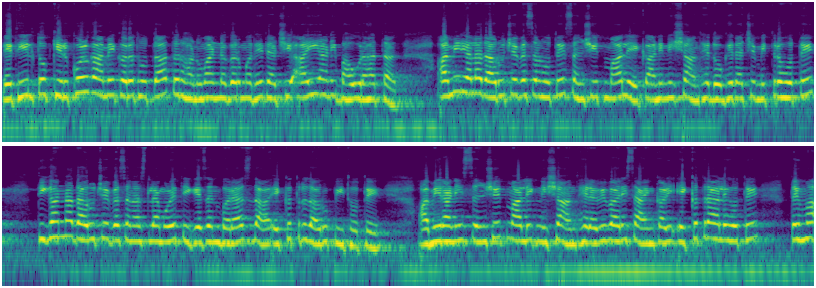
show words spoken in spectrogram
तेथील तो किरकोळ कामे करत होता तर हनुमान नगरमध्ये त्याची आई आणि भाऊ राहतात. आमिर याला दारूचे व्यसन होते संशित मालिक आणि निशांत हे दोघे त्याचे मित्र होते. तिघांना दारूचे व्यसन असल्यामुळे तिघेजण बऱ्याचदा एकत्र दारू पित होते. आमिर आणि संशित मालिक निशांत हे रविवारी सायंकाळी एकत्र आले होते. तेव्हा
